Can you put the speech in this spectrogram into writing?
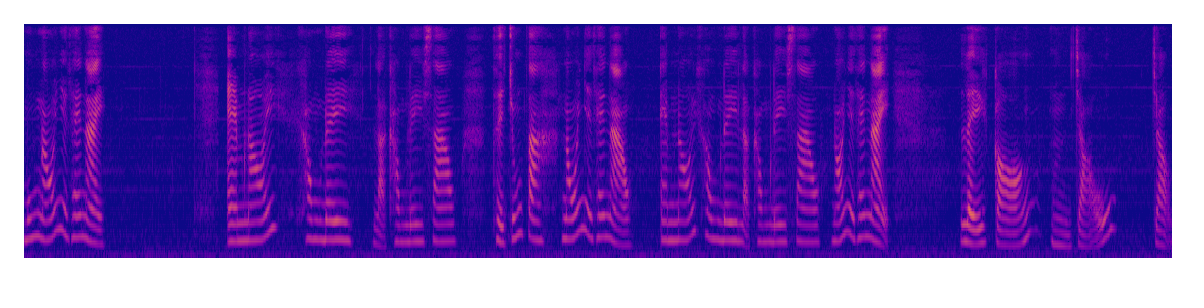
muốn nói như thế này. Em nói không đi là không đi sao? Thì chúng ta nói như thế nào? Em nói không đi là không đi sao? Nói như thế này lị cỏn chẩu chậu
